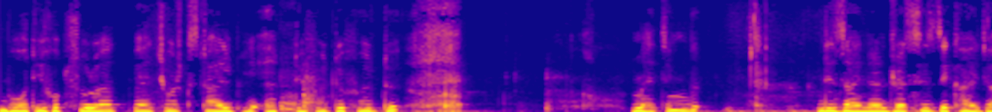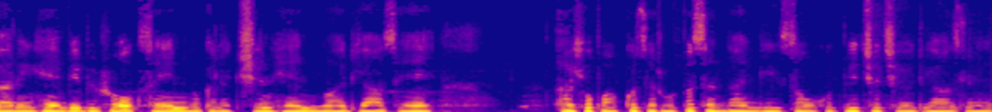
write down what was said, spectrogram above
बहुत ही खूबसूरत पैच वर्क स्टाइल भी एक different different matching designer dresses दिखाई जा रही हैं। बेबी फ्रॉक्स हैं न्यू कलेक्शन है न्यू आइडियाज़ हैं। आई होप आपको ज़रूर पसंद आएँगी। सो खुद भी अच्छे अच्छे आइडियाज़ लें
